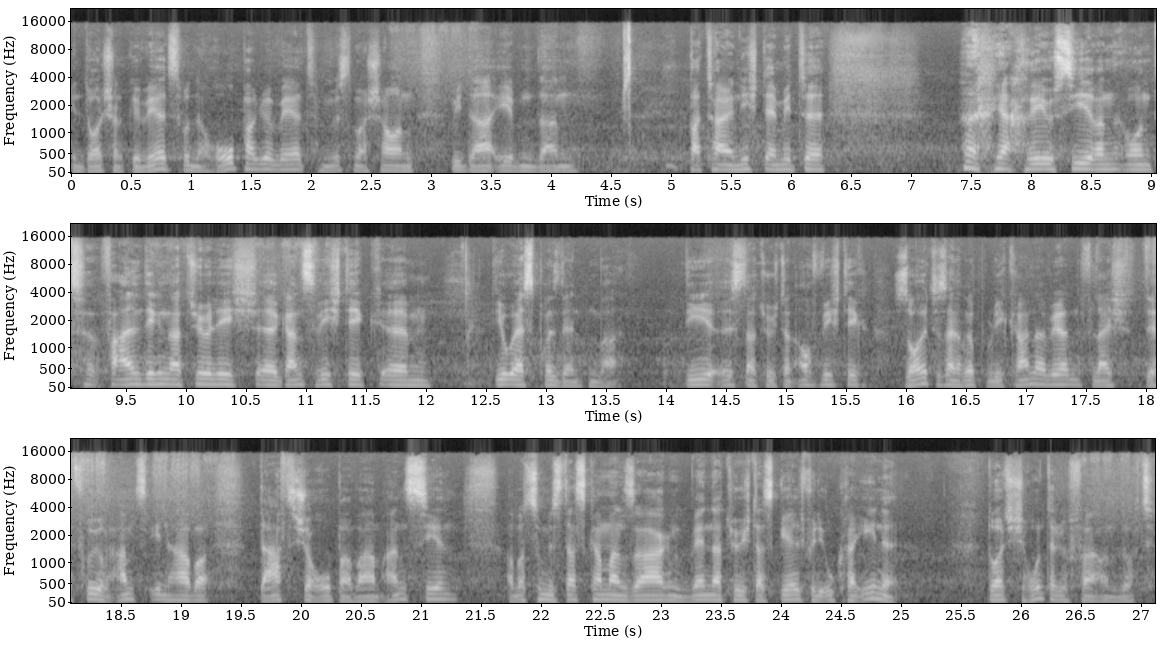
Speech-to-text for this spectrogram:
in Deutschland gewählt, es wird in Europa gewählt. Wir müssen mal schauen, wie da eben dann Parteien nicht der Mitte äh, ja, reüssieren. Und vor allen Dingen natürlich äh, ganz wichtig ähm, die US-Präsidentenwahl die ist natürlich dann auch wichtig. Sollte es ein Republikaner werden, vielleicht der frühere Amtsinhaber darf sich Europa warm anziehen. Aber zumindest das kann man sagen, wenn natürlich das Geld für die Ukraine deutlich runtergefahren wird,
